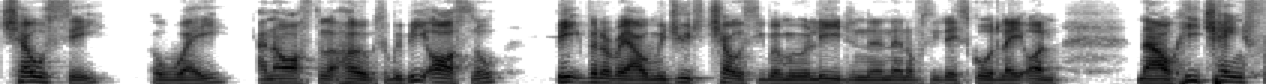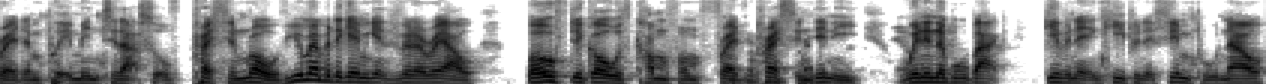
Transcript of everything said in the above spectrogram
Chelsea away, and Arsenal at home. So we beat Arsenal, beat Villarreal, and we drew to Chelsea when we were leading, and then obviously they scored late on. Now he changed Fred and put him into that sort of pressing role. If you remember the game against Villarreal, both the goals come from Fred pressing, didn't he? yeah. Winning the ball back, giving it and keeping it simple. Now,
